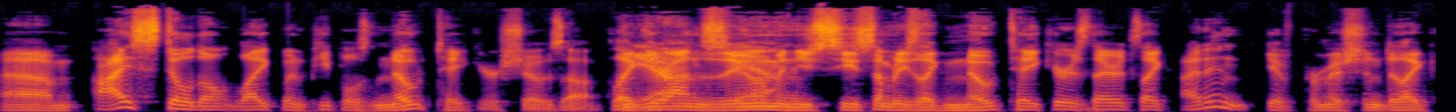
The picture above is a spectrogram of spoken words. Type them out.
Um, I still don't like when people's note taker shows up. Like you're on Zoom yeah. and you see somebody's like note takers there. It's like, I didn't give permission to like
